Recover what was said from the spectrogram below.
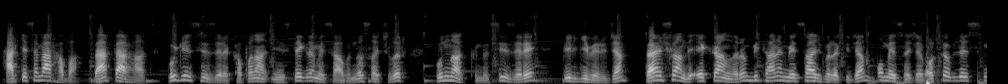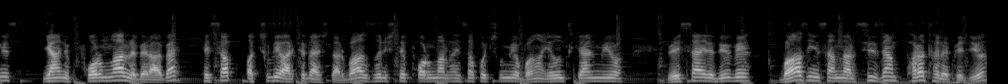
Herkese merhaba, ben Ferhat. Bugün sizlere kapanan Instagram hesabı nasıl açılır bunun hakkında sizlere bilgi vereceğim. Ben şu anda ekranlarım bir tane mesaj bırakacağım. O mesaja bakabilirsiniz. Yani formlarla beraber hesap açılıyor arkadaşlar. Bazıları işte formlarla hesap açılmıyor, bana yanıt gelmiyor vesaire diyor ve bazı insanlar sizden para talep ediyor.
